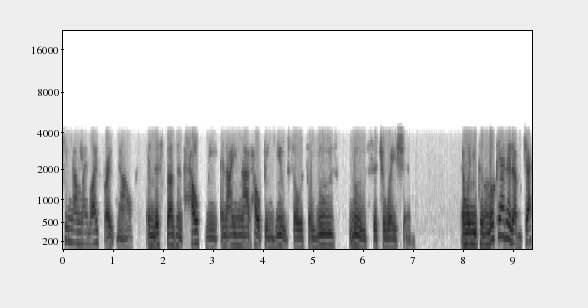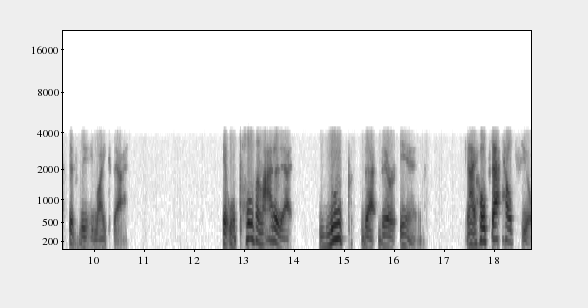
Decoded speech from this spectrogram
Working on my life right now, and this doesn't help me, and I'm not helping you. So it's a lose lose situation. And when you can look at it objectively like that, it will pull them out of that loop that they're in. And I hope that helps you.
